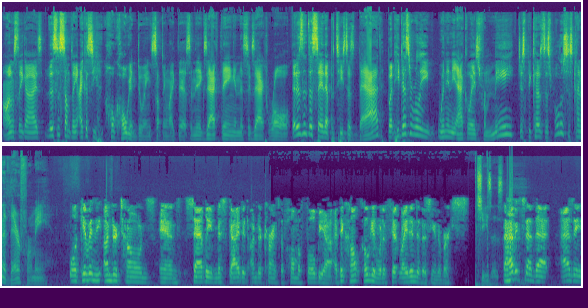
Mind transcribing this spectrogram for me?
Honestly, guys, this is something I could see Hulk Hogan doing something like this and the exact thing in this exact role. That isn't to say that Bautista's bad, but he doesn't really win any accolades from me just because this role is just kind of there for me. Well, given the undertones and sadly misguided undercurrents of homophobia, I think Hulk Hogan would have fit right into this universe. Jesus. Now, having said that, as a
